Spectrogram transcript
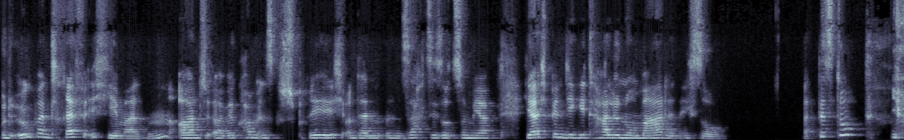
Und irgendwann treffe ich jemanden und äh, wir kommen ins Gespräch und dann, dann sagt sie so zu mir, ja, ich bin digitale Nomadin. Ich so, was bist du? Ja.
